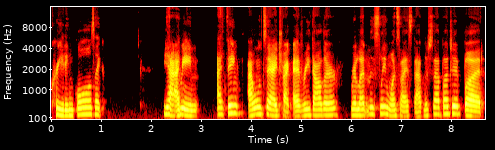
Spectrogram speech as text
creating goals like Yeah, I mean, I think I won't say I track every dollar relentlessly once I establish that budget, but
